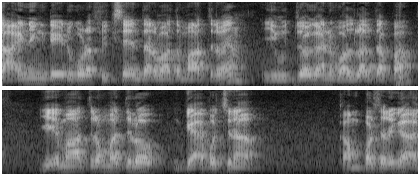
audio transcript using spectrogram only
జాయినింగ్ డేట్ కూడా ఫిక్స్ అయిన తర్వాత మాత్రమే ఈ ఉద్యోగాన్ని వదలాలి తప్ప ఏమాత్రం మధ్యలో గ్యాప్ వచ్చినా కంపల్సరీగా ఆ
